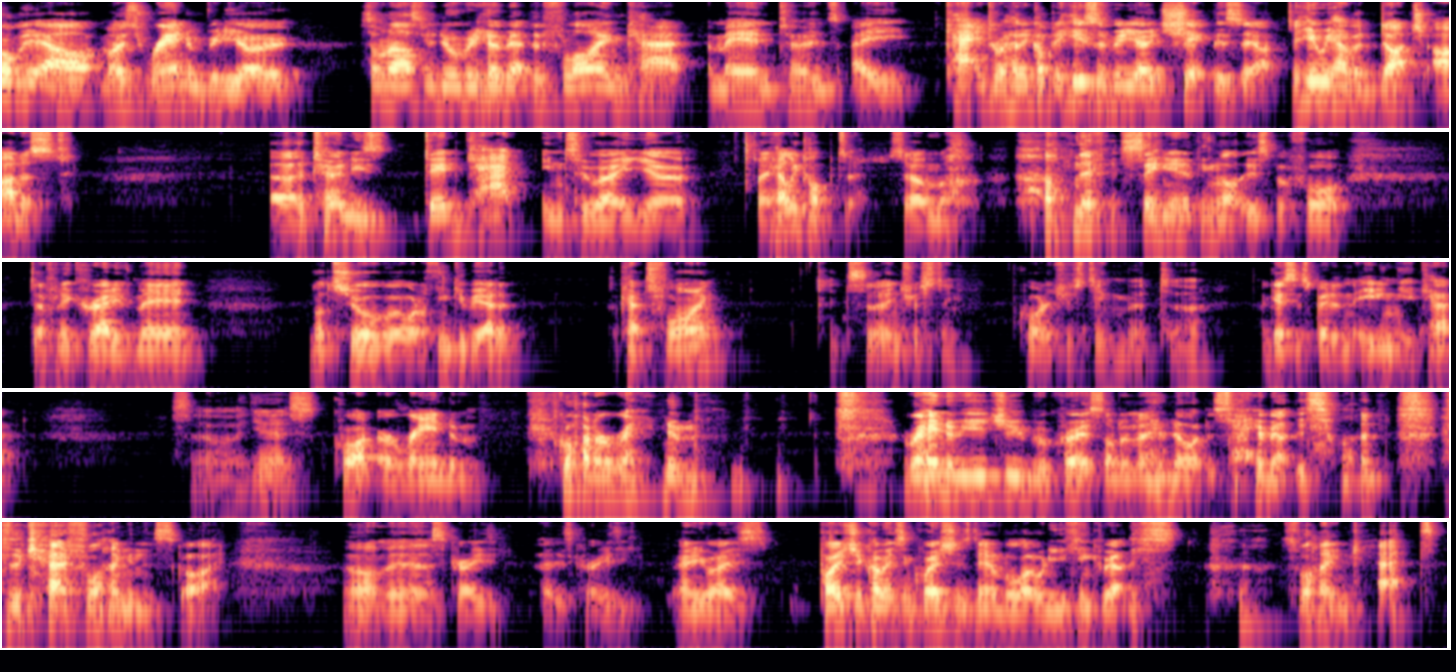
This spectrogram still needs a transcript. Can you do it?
probably our most random video. Someone asked me to do a video about the flying cat. A man turns a cat into a helicopter. Here's the video. Check this out. So here we have a Dutch artist uh, turned his dead cat into a uh, a helicopter. So I'm, I've never seen anything like this before. Definitely creative man. Not sure what I think about it. The cat's flying. It's uh, interesting, quite interesting, but uh, I guess it's better than eating your cat. So yeah, it's quite a random, quite a random, random YouTube request. I don't even know what to say about this one. There's a cat flying in the sky. Oh man, that's crazy. That is crazy. Anyways, post your comments and questions down below. What do you think about this flying cat?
